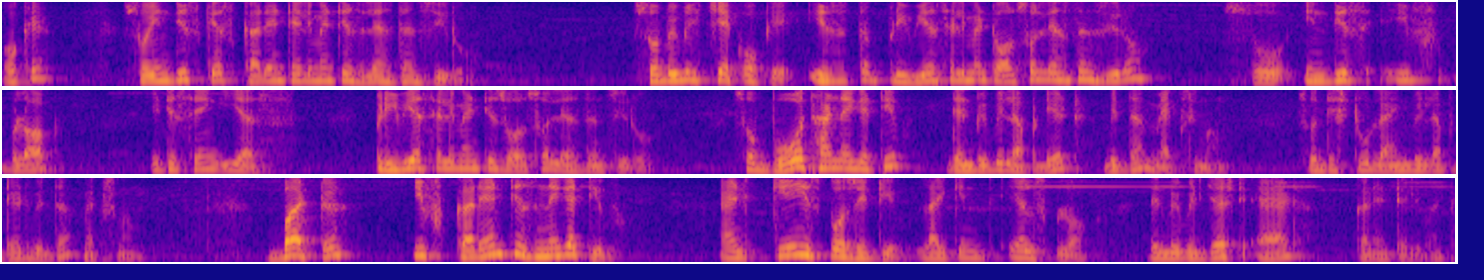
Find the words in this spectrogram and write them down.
Okay? So in this case current element is less than 0 so we will check okay is the previous element also less than 0 so in this if block it is saying yes previous element is also less than 0 so both are negative then we will update with the maximum. So this two line will update with the maximum. But if current is negative and k is positive like in else block then we will just add current element.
